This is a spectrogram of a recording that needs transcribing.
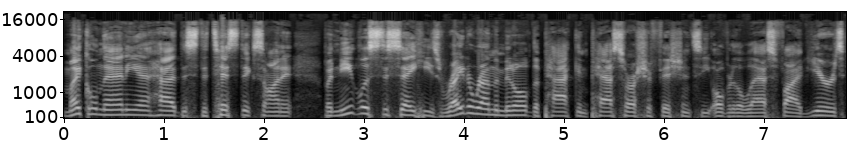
Michael Nania had the statistics on it, but needless to say, he's right around the middle of the pack in pass rush efficiency over the last five years.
